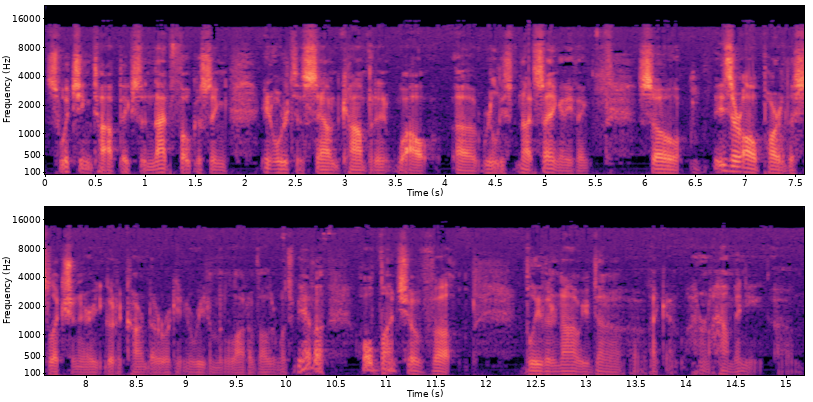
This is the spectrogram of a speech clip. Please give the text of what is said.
switching topics, and not focusing in order to sound competent while uh, really not saying anything. So these are all part of this Slictionary. You can go to carm.org and read them and a lot of other ones. We have a whole bunch of, uh, believe it or not, we've done a, like I don't know how many um,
